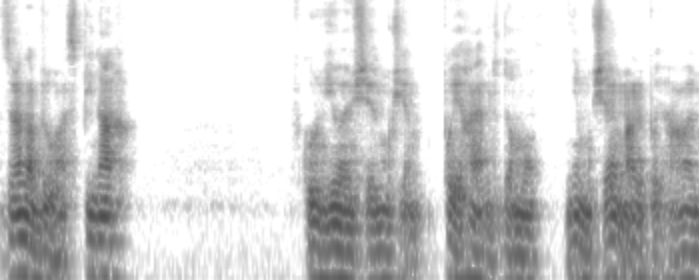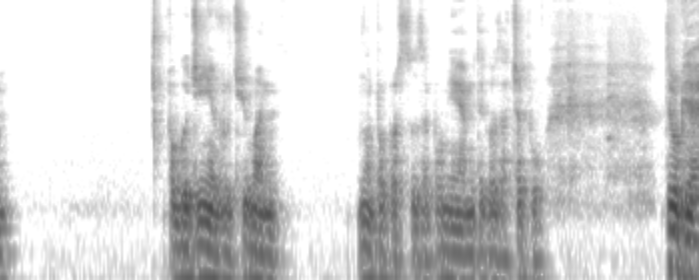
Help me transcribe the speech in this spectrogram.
Z rana była spina, wkurwiłem się, musiałem, pojechałem do domu. Nie musiałem, ale pojechałem. Po godzinie wróciłem. No po prostu zapomniałem tego zaczepu. Drugie,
